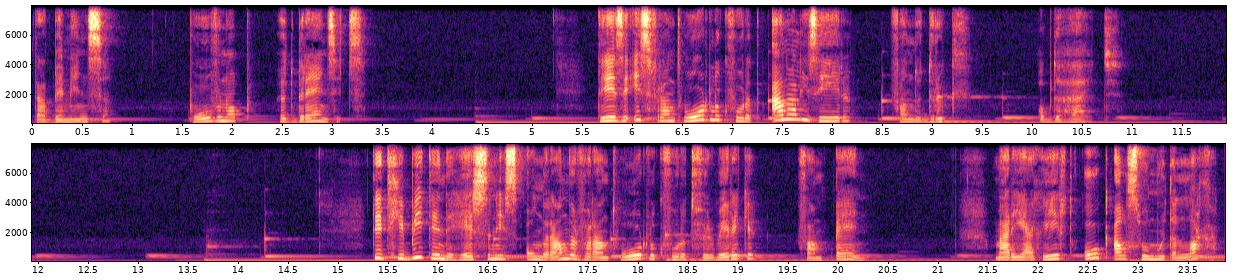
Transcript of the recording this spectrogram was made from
dat bij mensen bovenop het brein zit. Deze is verantwoordelijk voor het analyseren van de druk op de huid. Dit gebied in de hersenen is onder andere verantwoordelijk voor het verwerken van pijn, maar reageert ook als we moeten lachen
